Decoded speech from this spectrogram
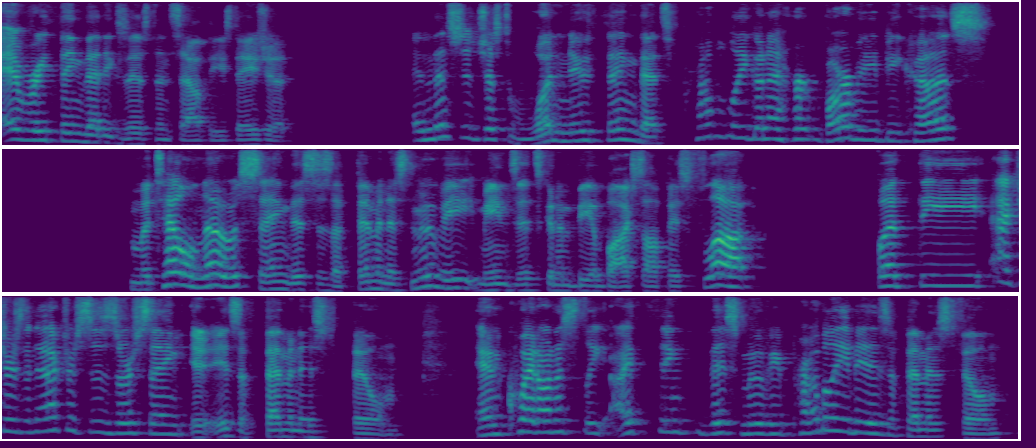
everything that exists in Southeast Asia. And this is just one new thing that's probably going to hurt Barbie because Mattel knows saying this is a feminist movie means it's going to be a box office flop, but the actors and actresses are saying it is a feminist film. And quite honestly, I think this movie probably is a feminist film.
